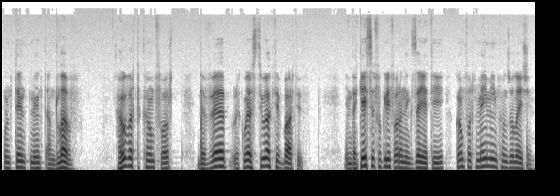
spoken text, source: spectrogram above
contentment, and love. However, to comfort, the verb requires two active parties. In the case of grief or anxiety, comfort may mean consolation.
